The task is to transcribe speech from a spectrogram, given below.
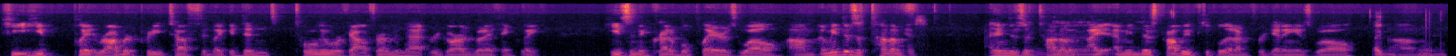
he he played Robert pretty tough. Like it didn't totally work out for him in that regard, but I think like he's an incredible player as well. Um, I mean, there's a ton of. Yes. I think there's a ton of. I, I mean, there's probably people that I'm forgetting as well. Like, Um,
